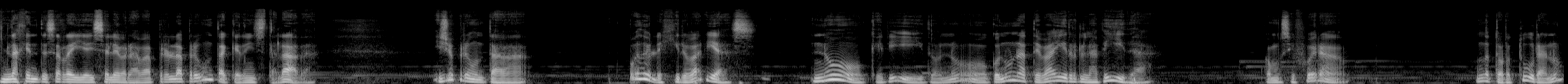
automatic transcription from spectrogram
La gente se reía y celebraba, pero la pregunta quedó instalada. Y yo preguntaba, ¿puedo elegir varias? No, querido, no, con una te va a ir la vida. Como si fuera una tortura, ¿no?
